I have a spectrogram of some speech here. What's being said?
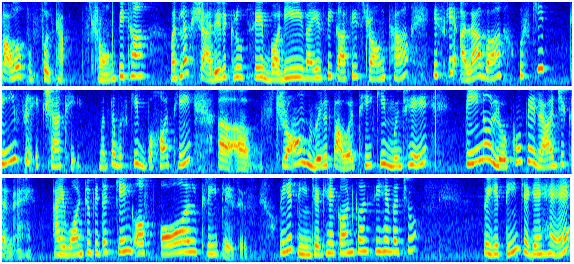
पावरफुल था स्ट्रॉन्ग भी था मतलब शारीरिक रूप से बॉडी वाइज भी काफ़ी स्ट्रॉन्ग था। इसके अलावा उसकी तीव्र इच्छा थी मतलब उसकी बहुत ही स्ट्रॉन्ग विल पावर थी कि मुझे तीनों लोगों पे राज्य करना है। I want to be the king of all three places और ये तीन जगह कौन कौन सी हैं बच्चों? तो ये तीन जगह हैं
